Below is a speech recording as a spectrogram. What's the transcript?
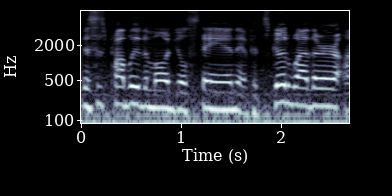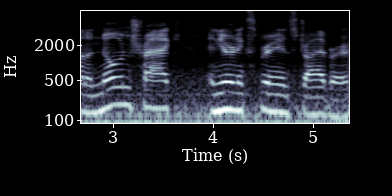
this is probably the mode you'll stay in if it's good weather on a known track and you're an experienced driver.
